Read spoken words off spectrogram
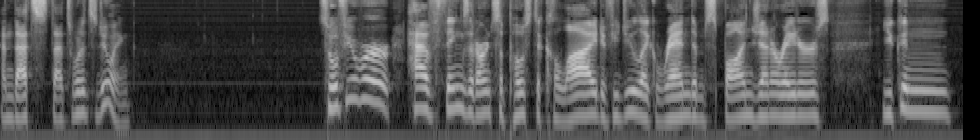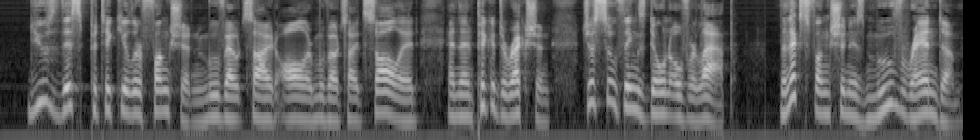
And that's that's what it's doing. So if you ever have things that aren't supposed to collide, if you do like random spawn generators, you can use this particular function, move outside all or move outside solid, and then pick a direction, just so things don't overlap. The next function is move random.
